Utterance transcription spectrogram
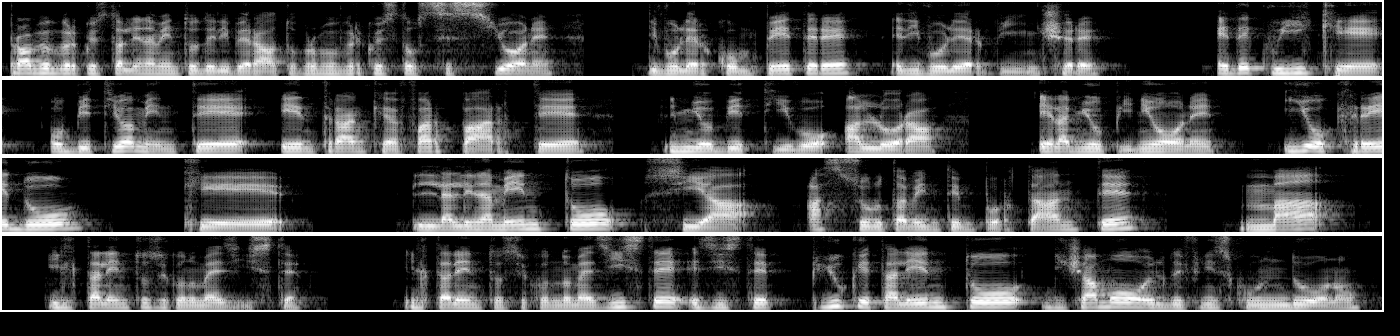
proprio per questo allenamento deliberato, proprio per questa ossessione di voler competere e di voler vincere. Ed è qui che obiettivamente entra anche a far parte il mio obiettivo. Allora, è la mia opinione. Io credo che l'allenamento sia assolutamente importante, ma il talento secondo me esiste. Il talento secondo me esiste, esiste più che talento, diciamo, lo definisco un dono,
